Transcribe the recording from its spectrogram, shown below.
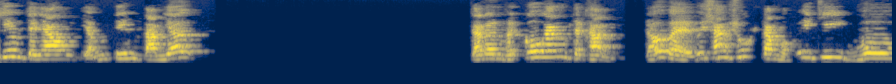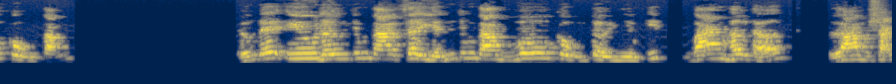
chiếu cho nhau dẫn tiến tam giới cho nên phải cố gắng thực hành, trở về với sáng suốt trong một ý chí vô cùng tận. Thượng đế yêu thương chúng ta, xây dựng chúng ta vô cùng từ nhiều kiếp, ban hơi thở, làm sẵn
